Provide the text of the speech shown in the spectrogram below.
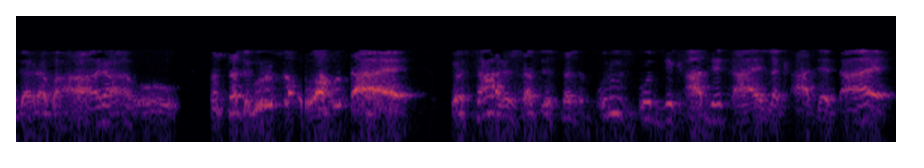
गर्भारा हो। तो सदगुरु तो हुआ होता है तो सार सत पुरुष को दिखा देता है, लखा देता है,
